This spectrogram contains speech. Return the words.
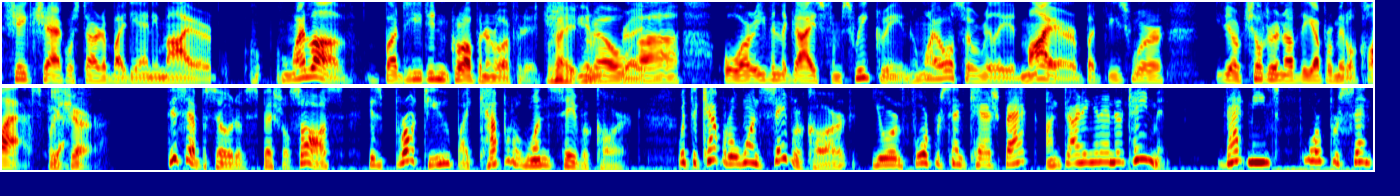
Shake Shack was started by Danny Meyer, whom I love, but he didn't grow up in an orphanage. Right, You know, right. uh, or even the guys from Sweetgreen, whom I also really admire, but these were, you know, children of the upper middle class for Yes. sure. This episode of Special Sauce is brought to you by Capital One Savor Card. With the Capital One Savor Card, you earn 4% cash back on dining and entertainment. That means 4%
